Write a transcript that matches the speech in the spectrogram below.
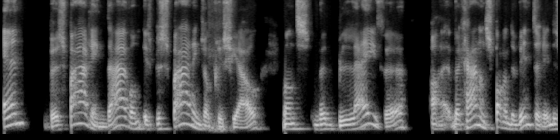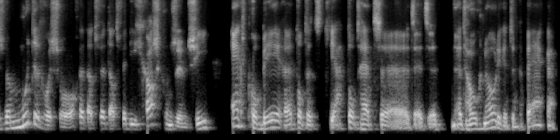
en besparing. Daarom is besparing zo cruciaal, want we blijven. ah, We gaan een spannende winter in, dus we moeten ervoor zorgen dat we, dat we die gasconsumptie echt proberen tot het, ja, tot het, eh, het, het, het, het hoognodige te beperken.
